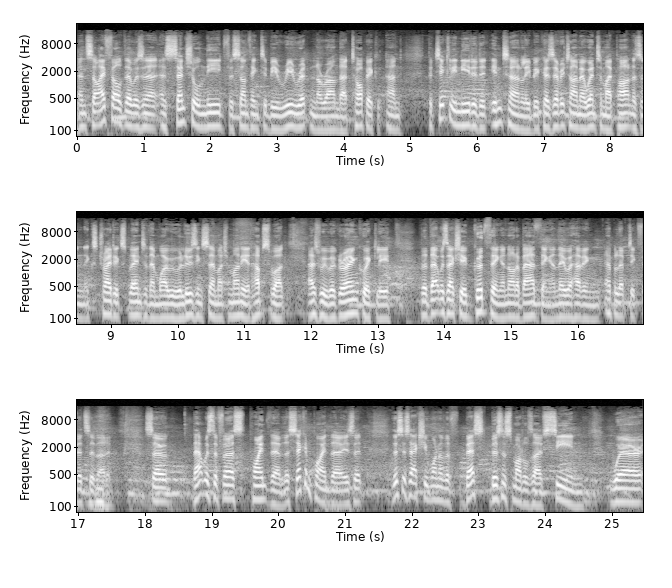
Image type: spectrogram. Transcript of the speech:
And so I felt there was an essential need for something to be rewritten around that topic, and particularly needed it internally because every time I went to my partners and ex- tried to explain to them why we were losing so much money at HubSpot as we were growing quickly, that that was actually a good thing and not a bad thing, and they were having epileptic fits about it. So that was the first point there. The second point, though, is that this is actually one of the best business models I've seen where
